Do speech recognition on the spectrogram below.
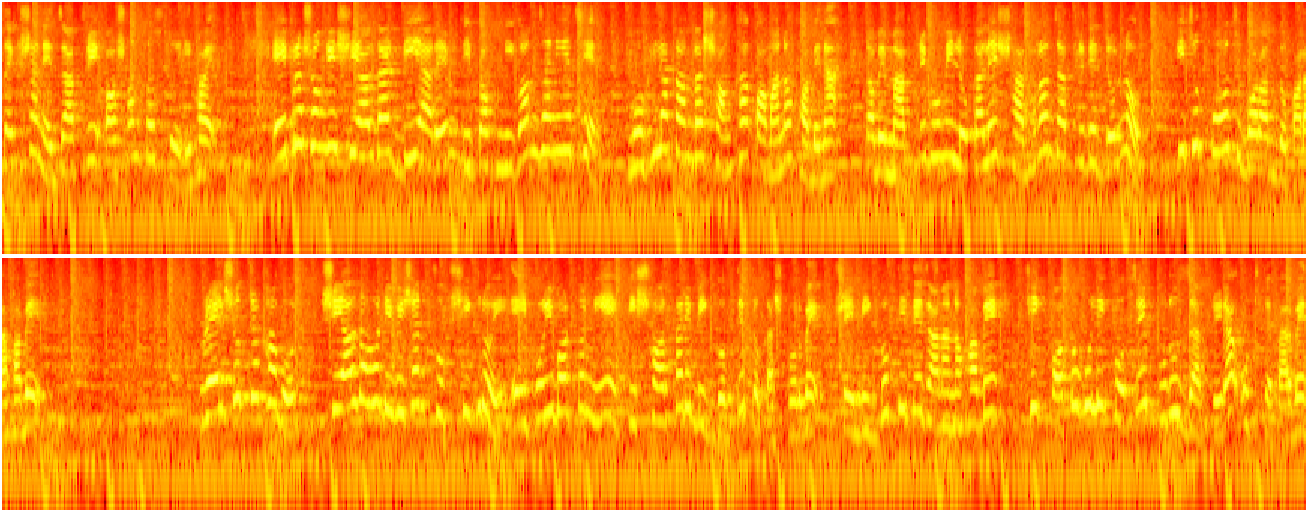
সেকশনে যাত্রী অসন্তোষ তৈরি হয়। এই প্রসঙ্গে শিয়ালদার ডিআরএম দীপক নিগম জানিয়েছেন, মহিলা কামরার সংখ্যা কমানো হবে না। তবে মাতৃভূমি লোকালের সাধারণ যাত্রীদের জন্য কিছু কোচ বরাদ্দ করা হবে। রেল সূত্রে খবর, শিয়ালদহ ডিভিশন খুব শীঘ্রই এই পরিবর্তন নিয়ে একটি সরকারি বিজ্ঞপ্তি প্রকাশ করবে। সেই বিজ্ঞপ্তিতে জানানো হবে, ঠিক কতগুলি কোচে পুরুষ যাত্রীরা উঠতে পারবেন।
